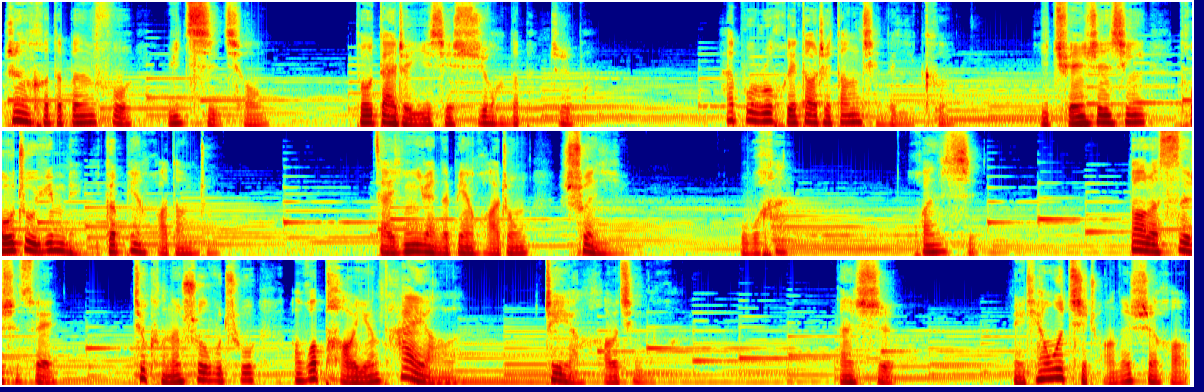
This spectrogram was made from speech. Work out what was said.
任何的奔赴与祈求，都带着一些虚妄的本质吧。还不如回到这当前的一刻，以全身心投注于每一个变化当中，在姻缘的变化中顺应、无憾、欢喜。到了四十岁，就可能说不出“啊，我跑赢太阳了”这样豪情的话，但是。每天我起床的时候，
